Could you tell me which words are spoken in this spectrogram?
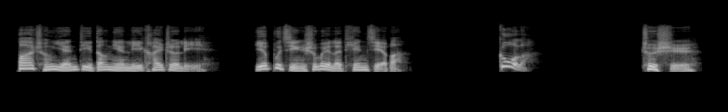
八成炎帝当年离开这里，也不仅是为了天劫吧？够了！这时。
